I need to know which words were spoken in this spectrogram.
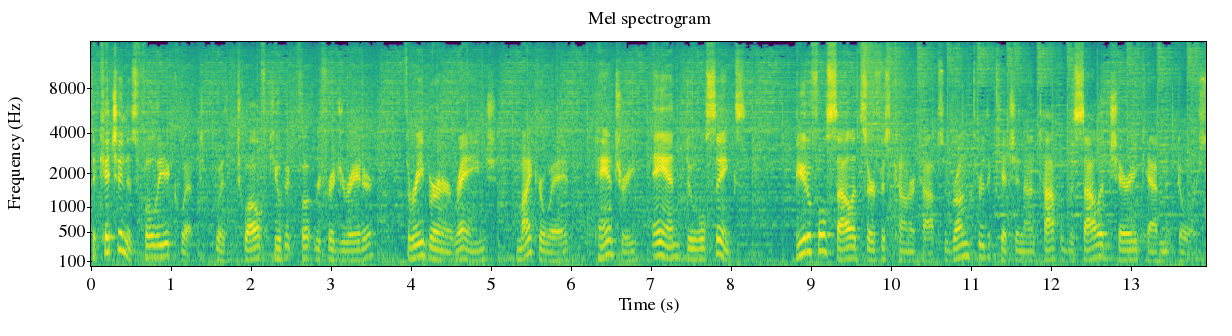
The kitchen is fully equipped with 12 cubic foot refrigerator, 3 burner range, microwave, pantry, and dual sinks. Beautiful solid surface countertops run through the kitchen on top of the solid cherry cabinet doors.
